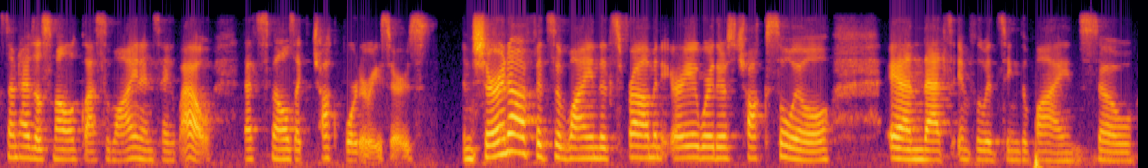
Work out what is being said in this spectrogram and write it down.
sometimes I'll smell a glass of wine and say, wow, that smells like chalkboard erasers. And sure enough, it's a wine that's from an area where there's chalk soil and that's influencing the wine. So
